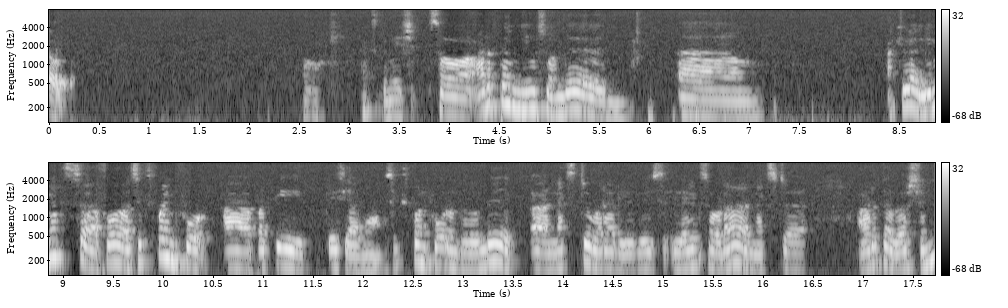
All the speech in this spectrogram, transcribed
அவ்வளோதான் எக்ஸ்பிளனேஷன் ஸோ அடுத்த நியூஸ் வந்து ஆக்சுவலாக Linux four six point four பற்றி பேசி ஆகும் சிக்ஸ் பாயிண்ட் ஃபோர்ன்றது வந்து uh, நெக்ஸ்ட்டு வர லிரிக்ஸ் லிரிக்ஸோட நெக்ஸ்ட்டு அடுத்த வெர்ஷன்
